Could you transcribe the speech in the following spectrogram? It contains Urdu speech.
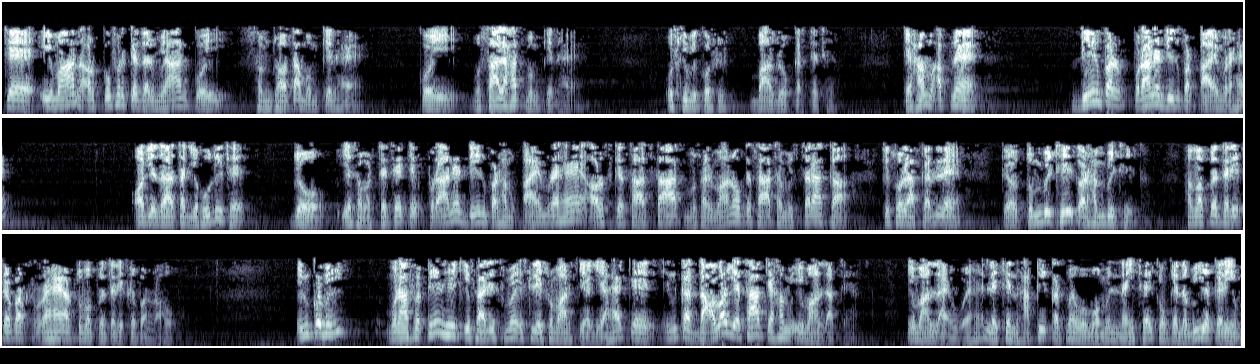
کہ ایمان اور کفر کے درمیان کوئی سمجھوتا ممکن ہے، کوئی مصالحت ممکن ہے۔ اس کی بھی کوشش بعض لوگ کرتے تھے کہ ہم اپنے دین پر، پرانے دین پر قائم رہیں۔ اور یہ زیادہ تر یہودی تھے جو یہ سمجھتے تھے کہ پرانے دین پر ہم قائم رہیں اور اس کے ساتھ ساتھ مسلمانوں کے ساتھ ہم اس طرح کا کسولہ کر لیں کہ تم بھی ٹھیک اور ہم بھی ٹھیک۔ ہم اپنے طریقے پر رہیں اور تم اپنے طریقے پر رہو۔ ان کو بھی منافقین ہی کی فہرست میں اس لیے شمار کیا گیا ہے کہ ان کا دعویٰ یہ تھا کہ ہم ایمان لاتے ہیں۔ ایمان لائے ہوئے ہیں، لیکن حقیقت میں وہ مومن نہیں تھے، کیونکہ نبی کریم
